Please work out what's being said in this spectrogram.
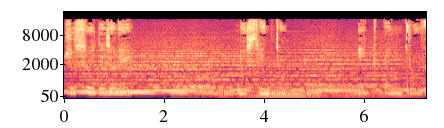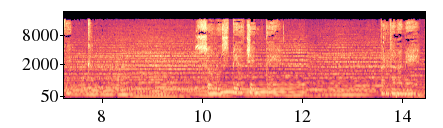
Je suis désolé. Lo siento. Ich ben traurig. Sono spiacente. Perdonami.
